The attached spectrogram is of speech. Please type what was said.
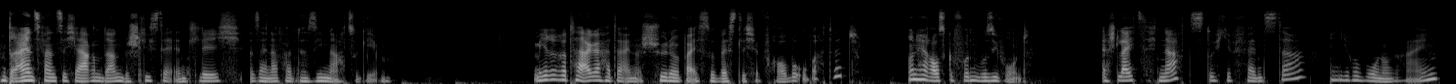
Mit 23 Jahren dann beschließt er endlich, seiner Fantasie nachzugeben. Mehrere Tage hat er eine schöne weiße westliche Frau beobachtet und herausgefunden, wo sie wohnt. Er schleicht sich nachts durch ihr Fenster in ihre Wohnung rein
